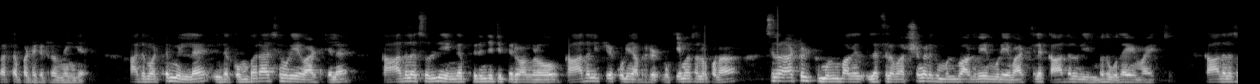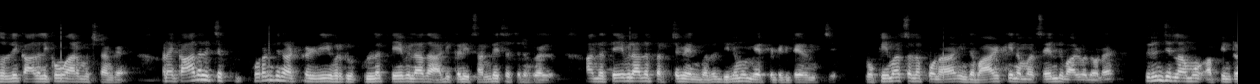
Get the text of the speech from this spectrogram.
வருத்தப்பட்டுக்கிட்டு இருந்தீங்க. அது மட்டும் இல்லை இந்த கும்பராசினுடைய வாழ்க்கையில காதலை சொல்லி எங்க பிரிஞ்சுட்டு போயிருவாங்களோ காதலிக்கக்கூடிய நபர்கள் முக்கியமா சொல்ல போனா சில நாட்களுக்கு முன்பாக இல்ல சில வருஷங்களுக்கு முன்பாகவே உங்களுடைய வாழ்க்கையில காதல் என்பது உதயமாயிடுச்சு. காதலை சொல்லி காதலிக்கவும் ஆரம்பிச்சிட்டாங்க. ஆனா காதலிச்ச குறைஞ்ச நாட்களிலேயே இவர்களுக்குள்ள தேவையில்லாத அடிக்கடி சண்டை சச்சரவுகள் அந்த தேவையில்லாத பிரச்சனைகள் என்பது தினமும் ஏற்பட்டுக்கிட்டே இருந்துச்சு. முக்கியமா சொல்ல போனா இந்த வாழ்க்கையை நம்ம சேர்ந்து வாழ்வதோட பிரிஞ்சிடலாமோ அப்படின்ற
